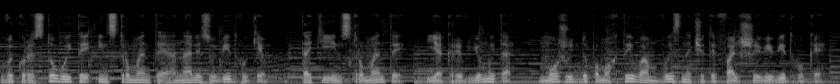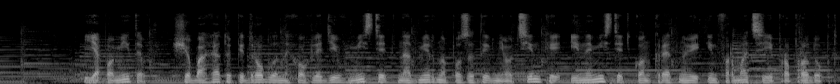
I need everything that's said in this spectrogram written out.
Використовуйте інструменти аналізу відгуків. Такі інструменти, як рев'юмита, можуть допомогти вам визначити фальшиві відгуки. Я помітив, що багато підроблених оглядів містять надмірно позитивні оцінки і не містять конкретної інформації про продукт.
